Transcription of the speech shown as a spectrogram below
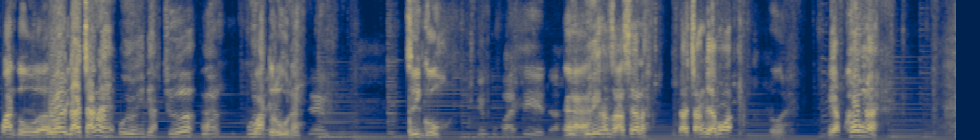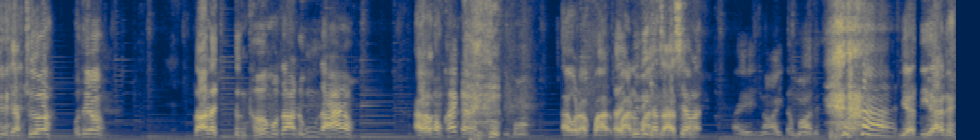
quan tù ờ, Ui, đá trắng này. Ui đẹp chưa? Quan tù này. Xin cú Ui, à? Quý vị khán giả xem này Đá trắng đẹp không ạ? Rồi. Đẹp không này? Đẹp chưa? Có thấy không? Đá này từng thớ một ra đúng đá không? Đá À. phòng khách này. Ai là quan Đấy quý vị khán giả xem đấy Aí nói tao mà. giờ đi ra đấy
